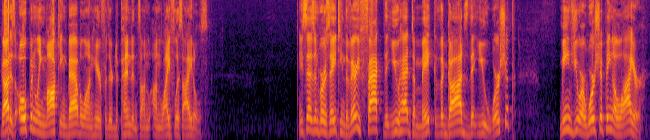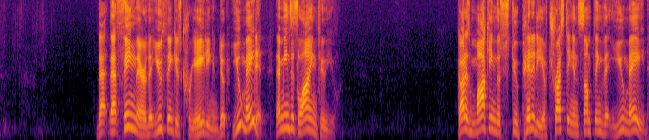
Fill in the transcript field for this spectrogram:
God is openly mocking Babylon here for their dependence on, on lifeless idols. He says in verse 18 the very fact that you had to make the gods that you worship means you are worshiping a liar. That, that thing there that you think is creating and do, you made it. That means it's lying to you. God is mocking the stupidity of trusting in something that you made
